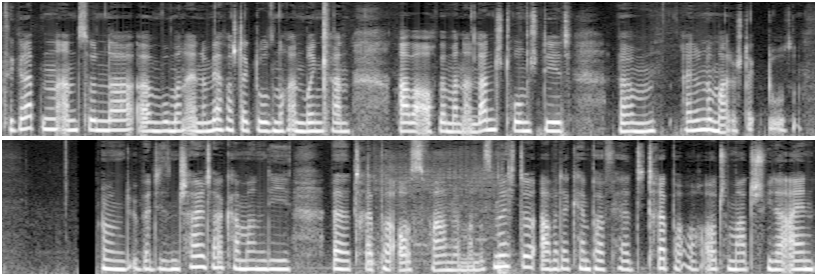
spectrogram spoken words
Zigarettenanzünder, ähm, wo man eine Mehrversteckdose noch anbringen kann. Aber auch wenn man an Landstrom steht, ähm, eine normale Steckdose. Und über diesen Schalter kann man die äh, Treppe ausfahren, wenn man das möchte. Aber der Camper fährt die Treppe auch automatisch wieder ein,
